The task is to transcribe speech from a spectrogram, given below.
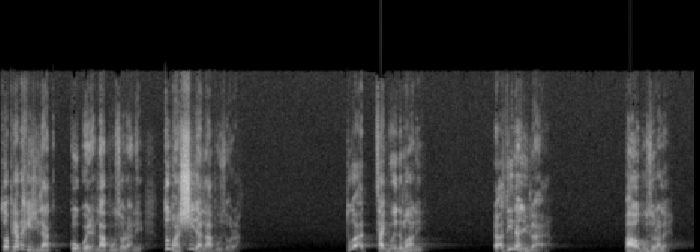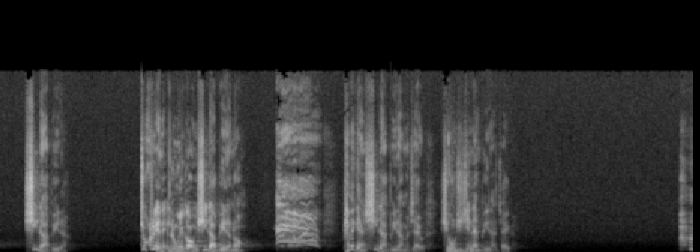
သူကဖခင်ဖခင်ကြီးလာကိုးကွယ်တယ်လာပူဇော်တာလေသူ့မှာရှိတာလာပူဇော်တာ သူကစိုက်ပွေးသမားလေအဲ့အသီးနှံယူလာဘာလို့ပူဆိုတာလဲရှိတာပေးတာကျုပ်ခရစ်နဲ့အလူငယ်ကောင်းရင်ရှိတာပေးတာနော်ဖျက်ဖက်ကံရှိတာပေးတာမကြိုက်ဘူးယုံကြည်ခြင်းနဲ့ပေးတာကြိုက်တယ်ဟာ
